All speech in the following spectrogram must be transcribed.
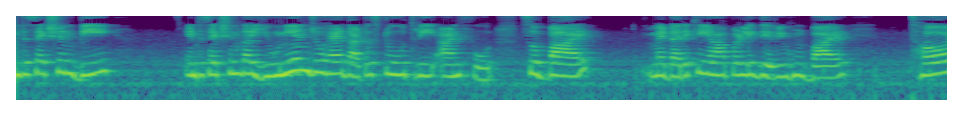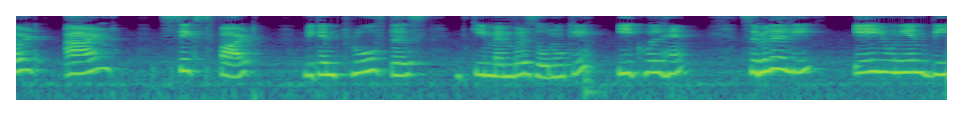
intersection B intersection का union जो है that is 2, 3 and 4. So by मैं डायरेक्टली यहाँ पर लिख दे रही हूँ by third and six part we can prove this कि मेंबर्स दोनों के इक्वल हैं। सिमिलरली ए यूनियन बी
